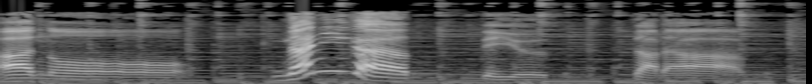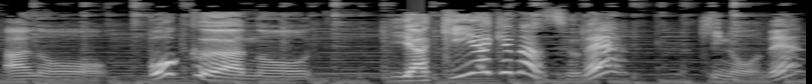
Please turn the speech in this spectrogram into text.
あのー、何がって言ったら、あのー、僕あのー、夜勤明けなんですよね昨日ね。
